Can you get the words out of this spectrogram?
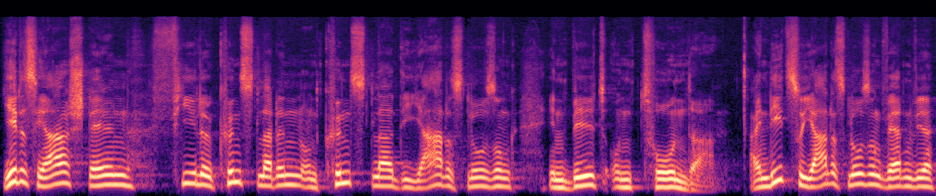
Jedes Jahr stellen viele Künstlerinnen und Künstler die Jahreslosung in Bild und Ton dar. Ein Lied zur Jahreslosung werden wir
